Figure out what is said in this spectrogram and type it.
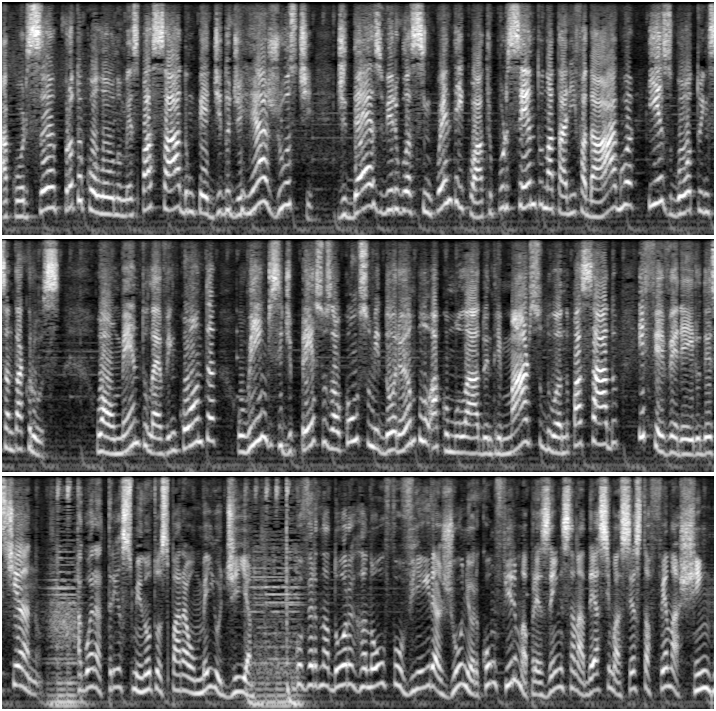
A Corsã protocolou no mês passado um pedido de reajuste de 10,54% na tarifa da água e esgoto em Santa Cruz. O aumento leva em conta o índice de preços ao consumidor amplo acumulado entre março do ano passado e fevereiro deste ano. Agora, três minutos para o meio-dia. Governador Ranolfo Vieira Júnior confirma presença na 16ª FENACHIM.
